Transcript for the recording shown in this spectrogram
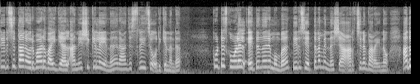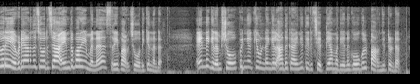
തിരിച്ചെത്താൻ ഒരുപാട് വൈകിയാൽ അന്വേഷിക്കില്ലേ എന്ന് രാജശ്രീ ചോദിക്കുന്നുണ്ട്. കുട്ടി സ്കൂളിൽ എത്തുന്നതിന് മുമ്പ് തിരിച്ചെത്തണമെന്ന് അർച്ചന പറയുന്നു. അതുവരെ എവിടെയാണെന്ന് ചോദിച്ചാൽ എന്തു പറയുമെന്ന് ശ്രീ പറ ചോദിക്കുന്നുണ്ട്. എന്തെങ്കിലും ഷോപ്പിംഗ് ഒക്കെ ഉണ്ടെങ്കിൽ അത് കഴിഞ്ഞ് തിരിച്ചെത്തിയാൽ മതിയെന്ന് ഗോകുൽ പറഞ്ഞിട്ടുണ്ട്.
